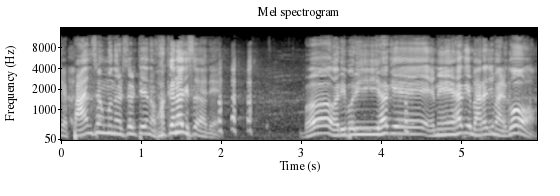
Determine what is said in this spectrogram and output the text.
이렇게 반성문을 쓸 때는 화끈하게 써야 돼. 뭐 어리버리하게 애매하게 말하지 말고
